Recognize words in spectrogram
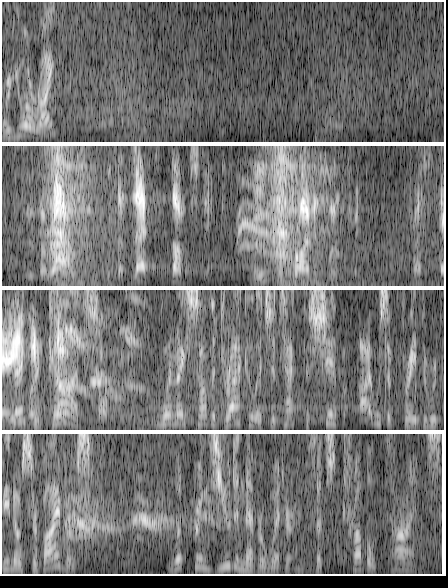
Are you alright? Move around with the left thumbstick. Move to Private Wilfred. Press A Thank when the gods! to talk to. When I saw the Dracolich attack the ship, I was afraid there would be no survivors. What brings you to Neverwinter in such troubled times?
